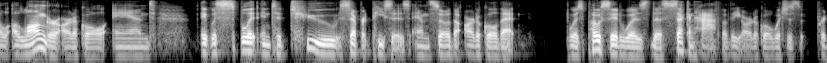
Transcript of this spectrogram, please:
a, a longer article and it was split into two separate pieces. And so the article that was posted was the second half of the article, which is pre-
